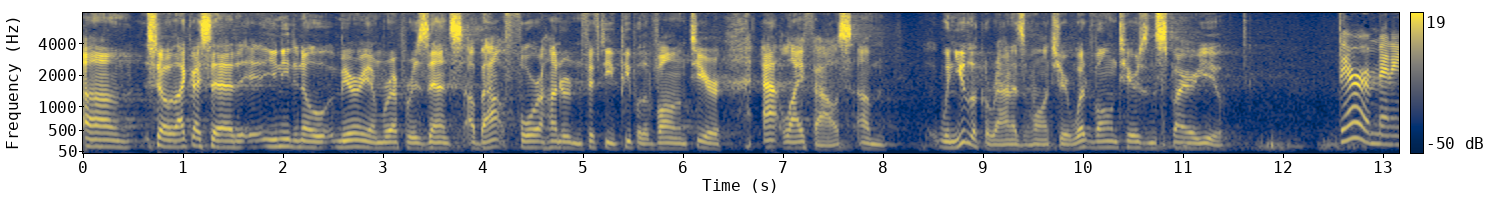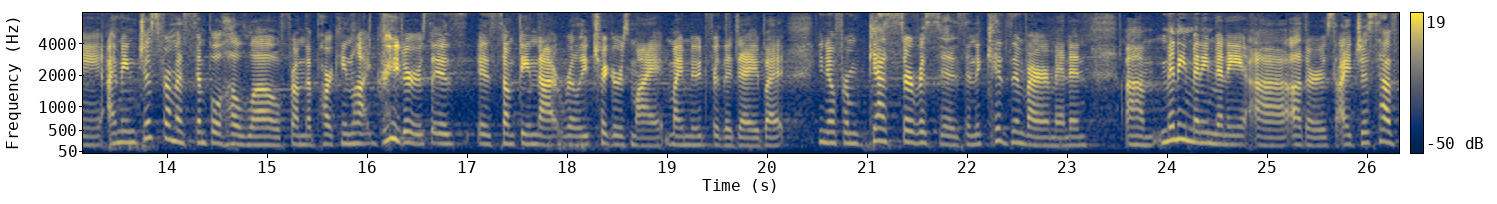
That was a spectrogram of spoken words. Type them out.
um, so, like I said, you need to know Miriam represents about 450 people that volunteer at Lifehouse. Um, when you look around as a volunteer, what volunteers inspire you? There are many. I mean, just from a simple hello from the parking lot greeters is, is something that really triggers my, my mood for the day. But, you know, from guest services and the kids' environment and um, many, many, many uh, others, I just have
